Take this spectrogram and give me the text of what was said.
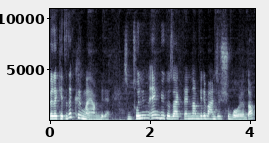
ve raketi de kırmayan biri. Şimdi Tony'nin en büyük özelliklerinden biri bence şu bu arada.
